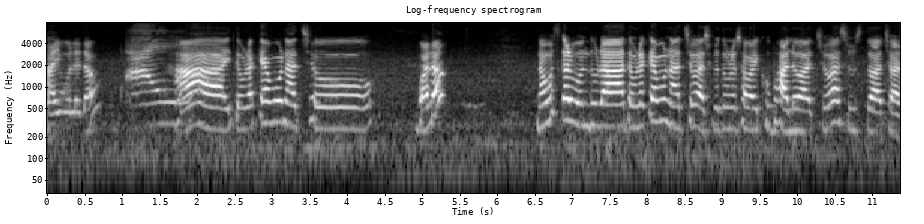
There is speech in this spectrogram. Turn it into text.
হাই বলে দাও। হাই। তোমরা কেমন আছো? বলো। নমস্কার বন্ধুরা তোমরা কেমন আছো? আজকে তোমরা সবাই খুব ভালো আছো আর সুস্থ আছো আর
